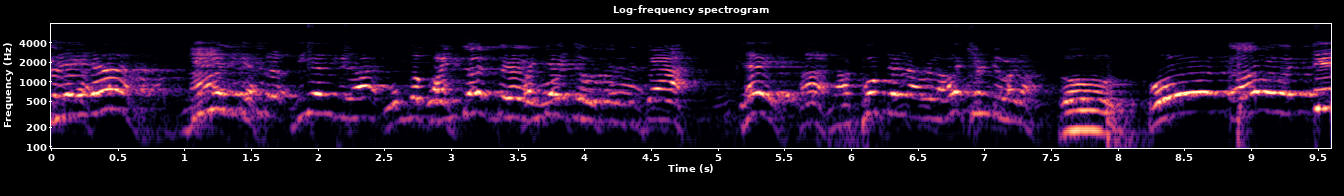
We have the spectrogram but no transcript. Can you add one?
இல்லையா நீ எதுக்குடா? உங்க பஞ்சாயத்து பஞ்சாயத்து. நான் கூப்பிட்டேன் அவளை அழைச்சிட்டு வாடா. ஓ. ஓ கால வட்டி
